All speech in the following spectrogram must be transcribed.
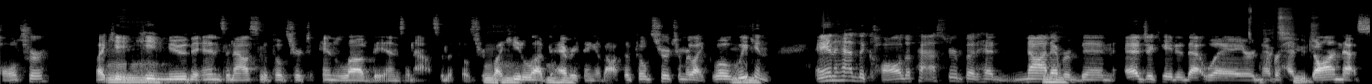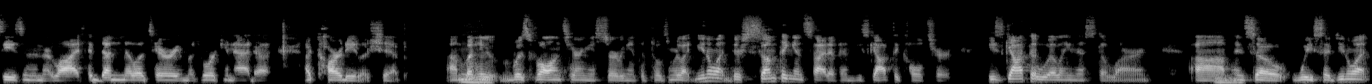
culture like he, mm-hmm. he knew the ins and outs of the Field Church and loved the ins and outs of the Field Church. Like he mm-hmm. loved mm-hmm. everything about the Field Church. And we're like, well, we mm-hmm. can, and had the call to pastor, but had not mm-hmm. ever been educated that way or never That's had huge. gone that season in their life, had done military and was working at a, a car dealership. Um, but he was volunteering and serving at the fields. And we're like, you know what? There's something inside of him. He's got the culture. He's got the willingness to learn. Um, and so we said, you know what?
